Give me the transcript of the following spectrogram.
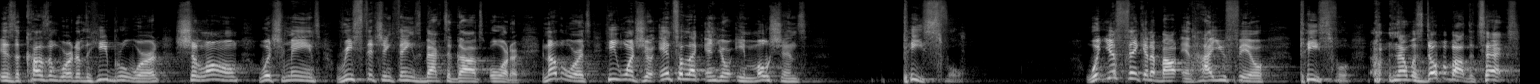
is the cousin word of the Hebrew word shalom, which means restitching things back to God's order. In other words, he wants your intellect and your emotions peaceful. What you're thinking about and how you feel peaceful. now, what's dope about the text,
